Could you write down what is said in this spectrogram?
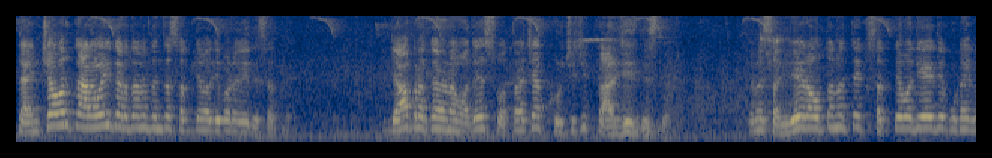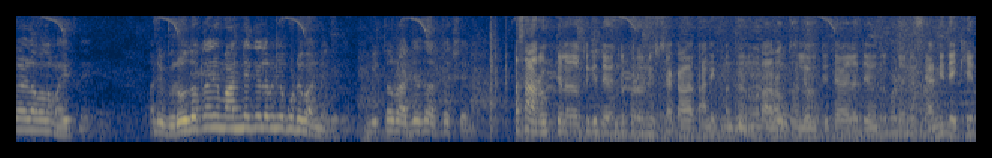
त्यांच्यावर कारवाई करताना त्यांचा सत्यवादीपणा काही दिसत नाही. त्या प्रकरणामध्ये स्वतःच्या खुर्चीची काळजीच दिसते. त्यामुळे संजय राऊतांना ते एक सत्यवादी आहे ते कुठे कळलं मला माहीत नाही. आणि विरोधकांनी मान्य केलं म्हणजे कुठे मान्य केलं? मी तर राज्याचा अध्यक्ष आहे. असा आरोप केला जातो की देवेंद्र फडणवीसच्या काळात अनेक मंत्र्यांवर आरोप झाले होते. त्यावेळेला देवेंद्र फडणवीस यांनी देखील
